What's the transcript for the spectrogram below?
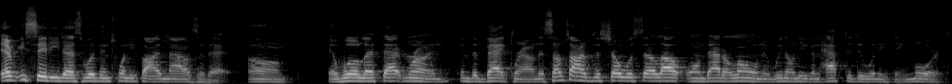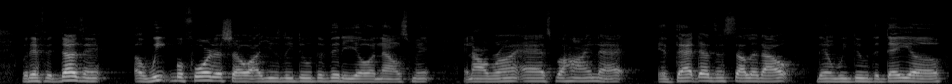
every city that's within 25 miles of that. Um, and we'll let that run in the background. And sometimes the show will sell out on that alone, and we don't even have to do anything more. But if it doesn't, a week before the show, I usually do the video announcement, and I'll run ads behind that. If that doesn't sell it out, then we do the day of.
